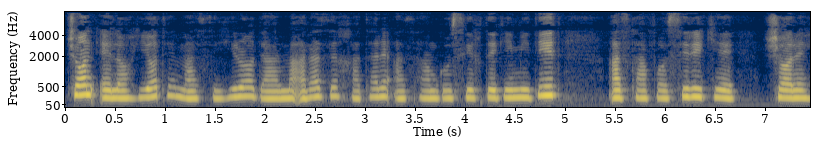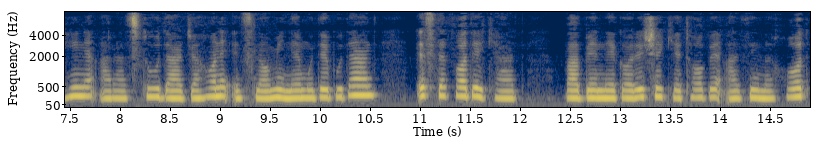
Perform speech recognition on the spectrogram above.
چون الهیات مسیحی را در معرض خطر از همگسیختگی می‌دید از تفاسیری که شارحین ارسطو در جهان اسلامی نموده بودند استفاده کرد و به نگارش کتاب عظیم خود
